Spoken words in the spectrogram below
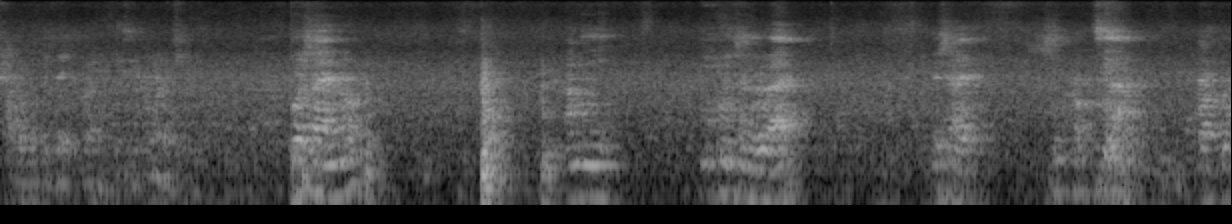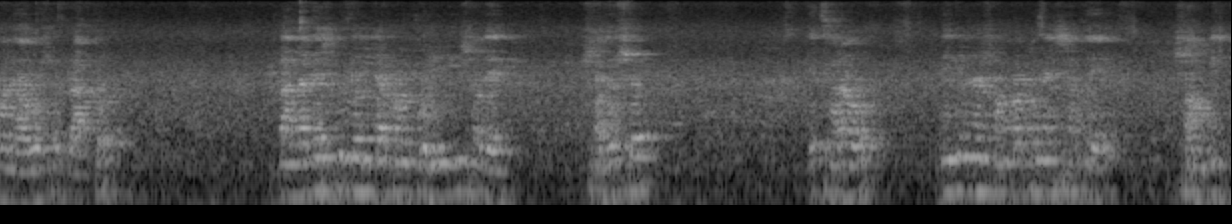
সভাপতি দায়িত্ব আমি মুকুল চন্দ্র রায় পেশায় শিক্ষক ছিলাম, বর্তমানে অবসরপ্রাপ্ত বাংলাদেশ পূজা উদযাপন পরিষদের সদস্য, এছাড়াও বিভিন্ন সংগঠনের সাথে সম্পৃক্ত,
